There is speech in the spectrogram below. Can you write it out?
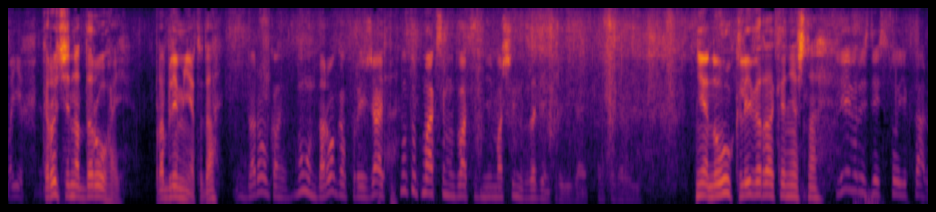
поехали. Короче, над дорогой. Проблем нету, да? Дорога, ну, дорога проезжает. Ну, тут максимум 20 дней машин за день проезжает по этой дороге. Не, ну у клевера, конечно, Клеверы здесь 100 гектар,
